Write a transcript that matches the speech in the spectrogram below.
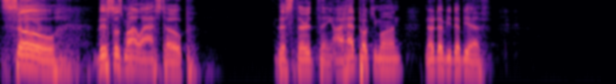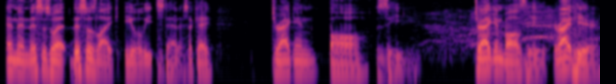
So, this was my last hope. This third thing. I had Pokemon, no WWF. And then this is what, this was like elite status, okay? Dragon Ball Z. Dragon Ball Z, right here.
